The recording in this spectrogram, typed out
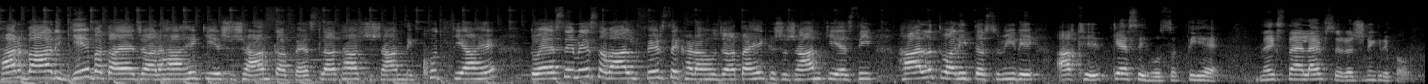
हर बार ये बताया जा रहा है कि ये सुशांत का फैसला था, सुशांत ने खुद किया है तो ऐसे में सवाल फिर से खड़ा हो जाता है कि सुशांत की ऐसी हालत वाली तस्वीरें आखिर कैसे हो सकती है। नेक्स्ट नाइन लाइव से रजनी की रिपोर्ट।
